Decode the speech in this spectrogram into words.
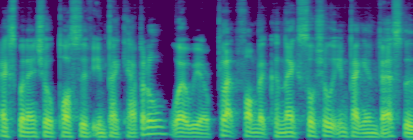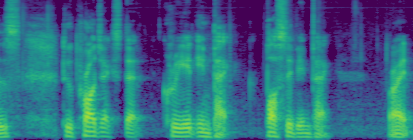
Exponential Positive Impact Capital, where we are a platform that connects social impact investors to projects that create impact, positive impact, right?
